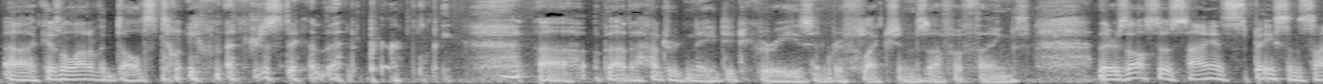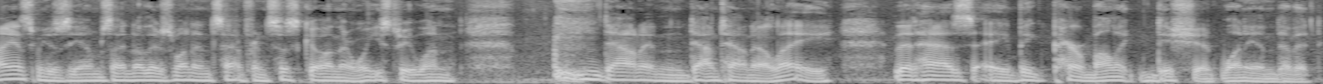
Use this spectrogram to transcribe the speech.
because uh, a lot of adults don't even understand that apparently. Uh, about 180 degrees and reflections off of things. There's also science, space, and science museums. I know there's one in San Francisco, and there used to be one down in downtown LA that has a big parabolic dish at one end of it.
